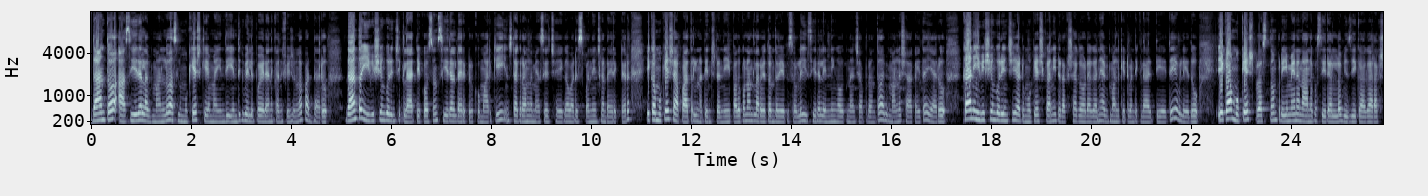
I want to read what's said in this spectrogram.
దాంతో ఆ సీరియల్ అభిమానులు అసలు ముఖేష్కి ఏమైంది? ఎందుకు వెళ్ళిపోయాడని కన్ఫ్యూజన్లో పడ్డారు. దాంతో ఈ విషయం గురించి క్లారిటీ కోసం సీరియల్ డైరెక్టర్ కుమార్కి మెసేజ్ చేయగా వారికి స్పందించిన డైరెక్టర్. ఇక ముఖేష్ ఆ పాత్రలో నటించడని పదకొండు వందల అరవై తొమ్మిదవ ఎపిసోడ్లో ఈ సీరియల్ ఎండింగ్ అవుతుందని చెప్పడంతో అభిమానులు షాక్ అయితే అయ్యారు కానీ ఈ విషయం గురించి అటు ముఖేష్ కానీ ఇటు రక్షా గౌడ కానీ అభిమానులకు ఎటువంటి క్లారిటీ అయితే ఇవ్వలేదు. ఇక ముఖేష్ ప్రస్తుతం ప్రియమైన నాన్నకు సీరియల్లో బిజీ కాగా రక్ష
